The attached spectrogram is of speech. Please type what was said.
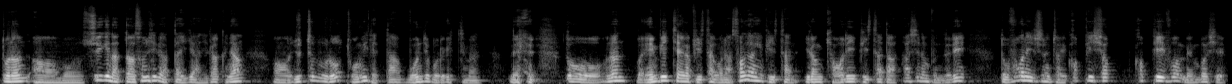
또는 어, 뭐 수익이 났다, 손실이 났다 이게 아니라 그냥 어, 유튜브로 도움이 됐다. 뭔지 모르겠지만 네. 또는 뭐 MBTI가 비슷하거나 성향이 비슷한 이런 결이 비슷하다 하시는 분들이 또 후원해 주시는 저희 커피숍 커피 후원 멤버십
